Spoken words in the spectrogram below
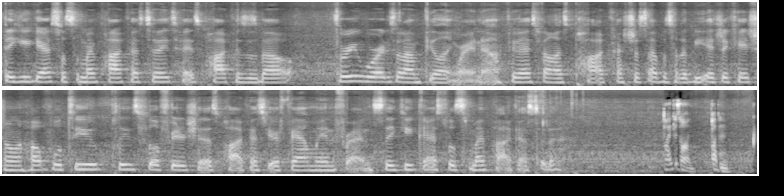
Thank you guys for listening to my podcast today. Today's podcast is about three words that I'm feeling right now. If you guys found this podcast, this episode to be educational and helpful to you, please feel free to share this podcast with your family and friends. Thank you guys for listening to my podcast today. Mic is on. Button.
